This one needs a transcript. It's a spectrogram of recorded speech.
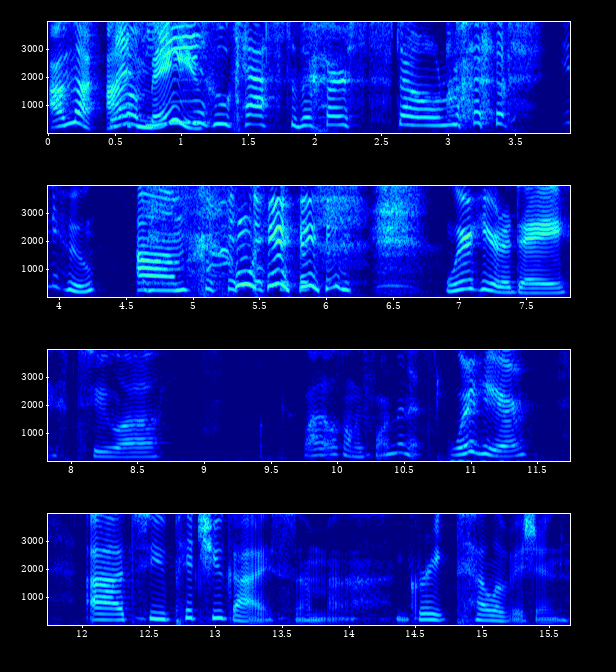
I'm not. I'm amazed. who cast the first stone. Anywho, um, we're here today to. uh Wow, that was only four minutes. We're here uh to pitch you guys some uh, great television.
